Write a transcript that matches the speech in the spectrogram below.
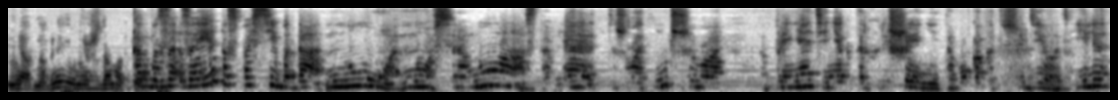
Не обновление, не ждам как бы за, за это спасибо, да, но, но все равно оставляет желать лучшего принятие некоторых решений того, как это все делать. Или,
